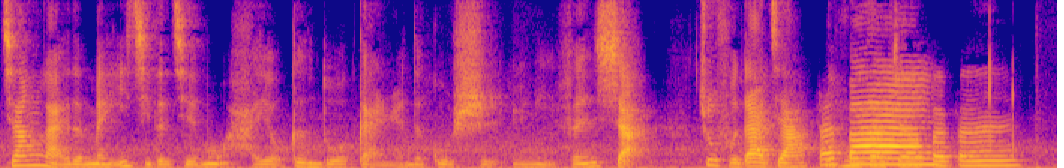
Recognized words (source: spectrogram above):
将来的每一集的节目，还有更多感人的故事与你分享。祝福大家，拜拜。祝福大家，拜拜。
